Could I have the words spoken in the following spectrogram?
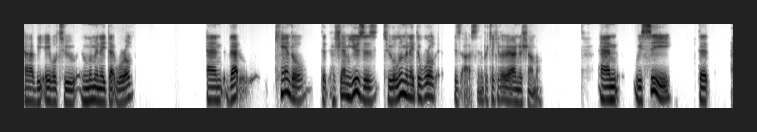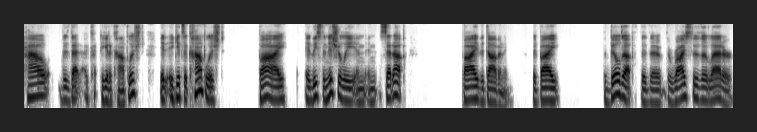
uh, be able to illuminate that world. And that candle that Hashem uses to illuminate the world is us, and in particular our neshama. And we see that how does that get accomplished? It, it gets accomplished by, at least initially, and, and set up by the davening. That by the build up, the, the the rise through the ladder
